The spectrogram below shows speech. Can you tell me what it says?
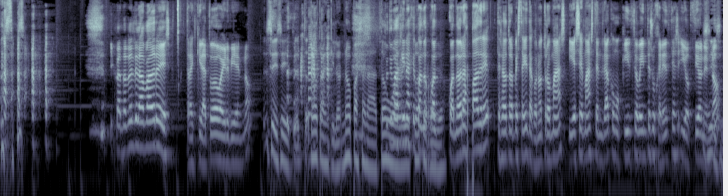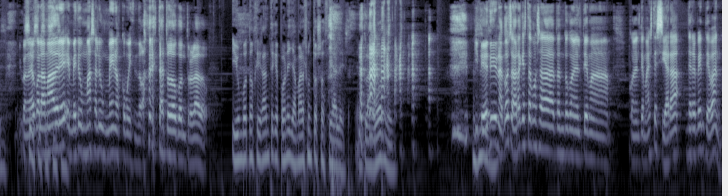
de esas. Y cuando no es de la madre es tranquila, todo va a ir bien, ¿no? Sí, sí, todo tranquilo, no pasa nada. ¿Tú don't te imaginas que todo cuando, cuando, cuando eras padre te sale otra pestañita con otro más y ese más tendrá como 15 o 20 sugerencias y opciones, Sí, ¿no? sí. Y cuando con la madre, en vez de un más sale un menos, como diciendo, está todo controlado. Y un botón gigante que pone llamar asuntos sociales, en plan warning. Y te voy a decir una cosa, ahora que estamos a- tanto con el tema con el tema este, si ahora de repente van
